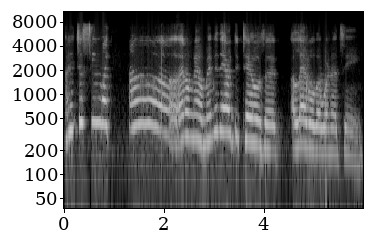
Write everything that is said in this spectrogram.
But it just seemed like, ah, I don't know. Maybe there are details at a level that we're not seeing.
